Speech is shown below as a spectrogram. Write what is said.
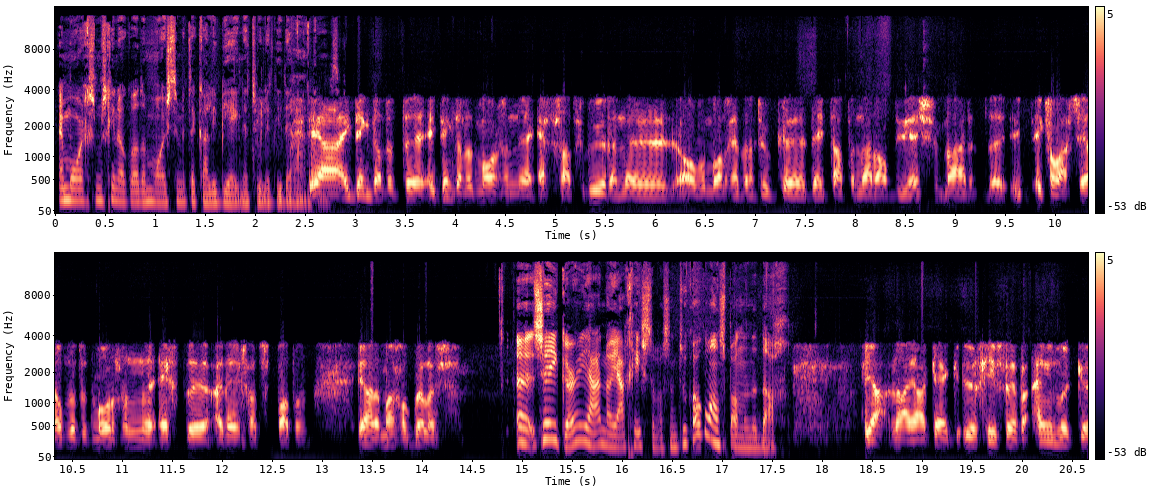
En morgen is misschien ook wel de mooiste met de Calibier natuurlijk die eraan komt. Ja, ik denk dat het, ik denk dat het morgen echt gaat gebeuren. En overmorgen hebben we natuurlijk de etappe naar Alpe d'Huez. Maar ik, ik, verwacht zelf dat het morgen echt uiteen gaat spatten. Ja, dat mag ook wel eens. Uh, zeker, ja. Nou ja, gisteren was natuurlijk ook wel een spannende dag. Ja, nou ja, kijk, gisteren hebben we eindelijk uh,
